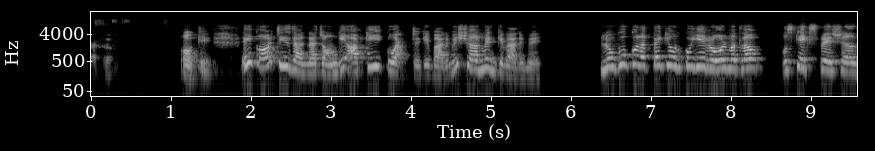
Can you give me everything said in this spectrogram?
I don't know. Okay एक और चीज़ जानना चाहूँगी आपकी को एक्टर के बारे में शर्मिन के बारे में। लोगों को लगता है कि उनको ये रोल मतलब उसके एक्सप्रेशन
